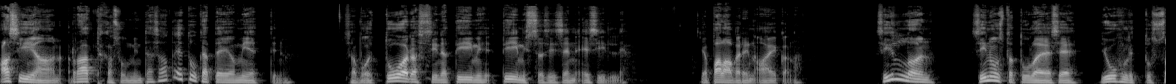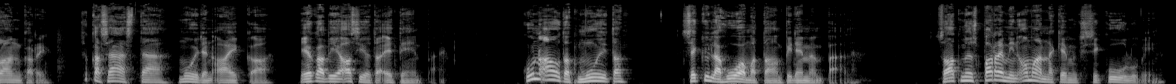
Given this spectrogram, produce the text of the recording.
asiaan ratkaisu, mitä sä oot etukäteen jo miettinyt, sä voit tuoda siinä tiimi, tiimissäsi sen esille ja palaverin aikana. Silloin sinusta tulee se juhlittu sankari, joka säästää muiden aikaa ja joka vie asioita eteenpäin. Kun autat muita, se kyllä huomataan pidemmän päälle. Saat myös paremmin oman näkemyksesi kuuluviin.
